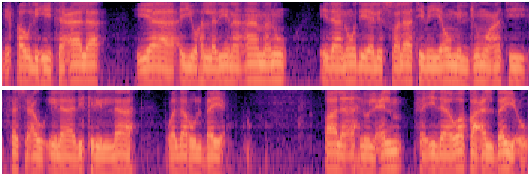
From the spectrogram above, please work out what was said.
لقوله تعالى يا أيها الذين آمنوا إذا نودي للصلاة من يوم الجمعة فاسعوا إلى ذكر الله وذروا البيع. قال أهل العلم: فإذا وقع البيع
